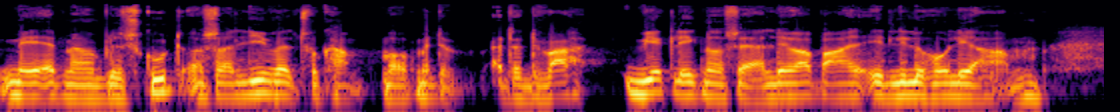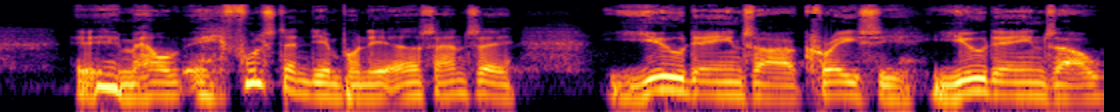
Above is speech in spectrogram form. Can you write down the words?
med, at man var blevet skudt, og så alligevel tog kampen op. Men det, altså, det var virkelig ikke noget særligt. Det var bare et lille hul i armen. Øh, men han var fuldstændig imponeret, så han sagde, You Danes are crazy. You Danes are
